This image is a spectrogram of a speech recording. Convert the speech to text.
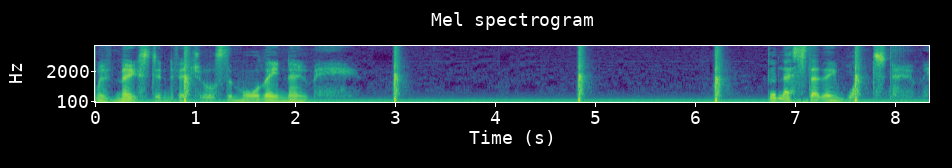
With most individuals, the more they know me, the less that they want to know me.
